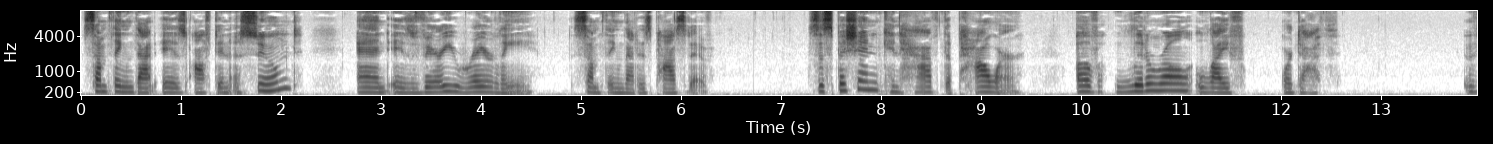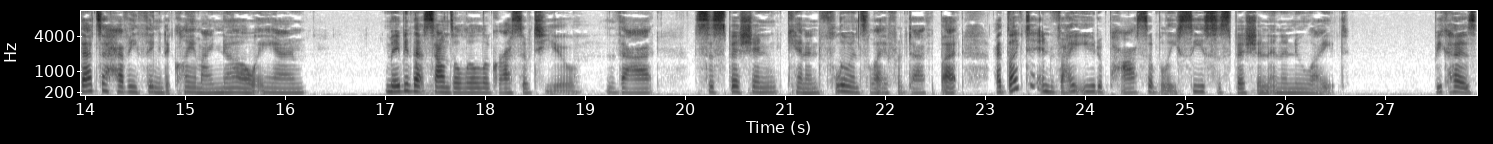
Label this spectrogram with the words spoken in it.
Something that is often assumed and is very rarely something that is positive. Suspicion can have the power of literal life or death. That's a heavy thing to claim, I know, and maybe that sounds a little aggressive to you that suspicion can influence life or death, but I'd like to invite you to possibly see suspicion in a new light. Because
